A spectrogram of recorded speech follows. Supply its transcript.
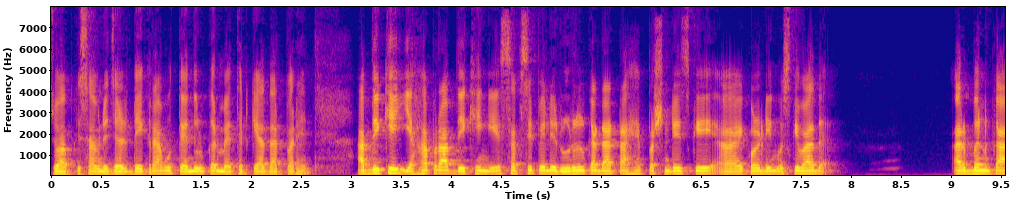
जो आपके सामने रिज़ल्ट देख रहा है, वो तेंदुलकर मेथड के आधार पर है। अब देखिए, यहाँ पर आप देखेंगे, सबसे पहले रूरल का डाटा है परसेंटेज के अकॉर्डिंग उसके बाद अर्बन का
